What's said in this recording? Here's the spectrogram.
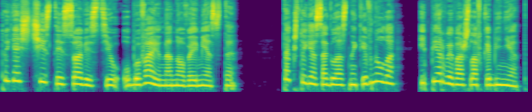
то я с чистой совестью убываю на новое место. Так что я согласно кивнула и первой вошла в кабинет.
